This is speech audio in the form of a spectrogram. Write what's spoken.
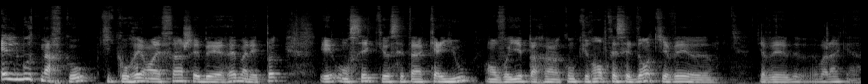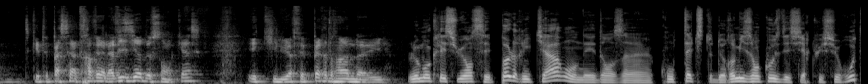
Helmut Marko qui courait en F1 chez BRM à l'époque. Et on sait que c'est un caillou envoyé par un concurrent précédent qui avait qui avait voilà qui était passé à travers la visière de son casque et qui lui a fait perdre un œil. Le mot-clé suivant, c'est Paul Ricard. On est dans un contexte de remise en cause des circuits sur route.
